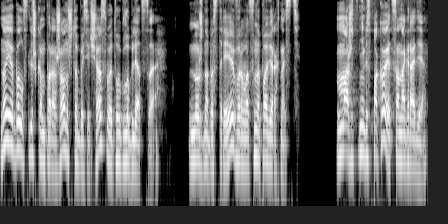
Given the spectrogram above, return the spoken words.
но я был слишком поражен, чтобы сейчас в это углубляться. Нужно быстрее вырваться на поверхность. «Можете не беспокоиться о награде.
